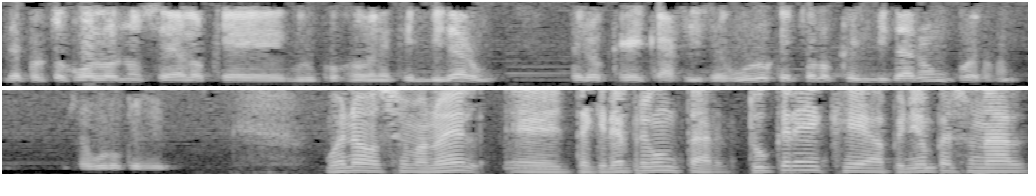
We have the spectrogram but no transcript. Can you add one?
de protocolo, no sé a los que grupos jóvenes que invitaron, pero que casi seguro que todos los que invitaron fueron, ¿eh? seguro que sí. Bueno, José Manuel, eh, te quería preguntar, ¿tú crees que, a opinión personal,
